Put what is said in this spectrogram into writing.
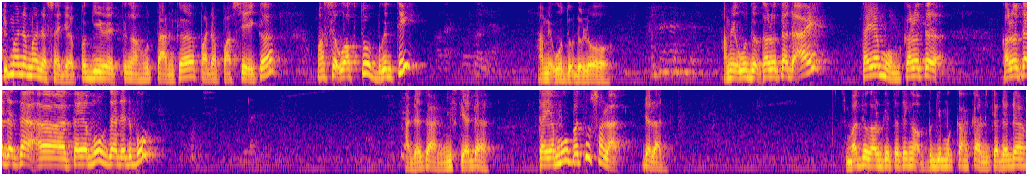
di mana-mana saja. Pergi tengah hutan ke, pada pasir ke, masuk waktu berhenti ambil wuduk dulu. Ambil wuduk kalau tak ada air, tayamum. Kalau tak kalau tak ada tak, uh, tayamum, tak ada debu. Ada kan? Mesti ada. Tayamum lepas tu solat, jalan. Sebab tu kalau kita tengok pergi Mekah kan kadang-kadang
